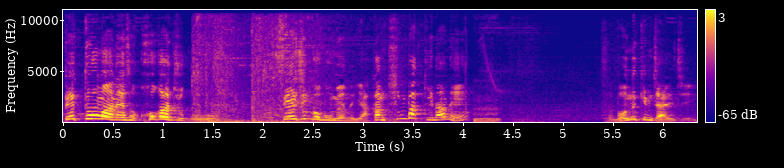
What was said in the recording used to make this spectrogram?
백도만 해서 커가지고, 세진 거 보면은 약간 킹받긴 하네. 뭔 느낌인지 알지?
